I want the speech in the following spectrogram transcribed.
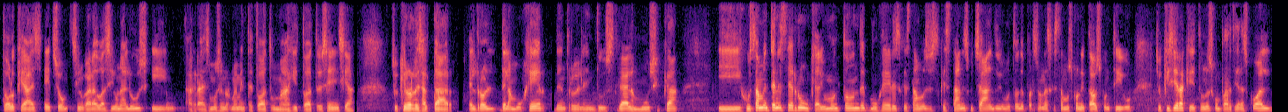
Todo lo que has hecho, sin lugar a dudas, ha sido una luz y agradecemos enormemente toda tu magia y toda tu esencia. Yo quiero resaltar el rol de la mujer dentro de la industria de la música y justamente en este room que hay un montón de mujeres que, estamos, que están escuchando y un montón de personas que estamos conectados contigo, yo quisiera que tú nos compartieras cuál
